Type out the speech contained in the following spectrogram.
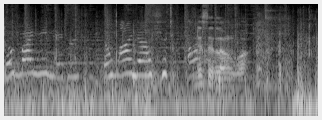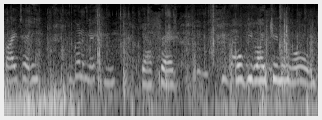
Don't mind me, neighbors. Don't mind us. Just a long walk. Bye, Teddy. I'm gonna miss you. Yeah, Fred. Go be like your new home.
